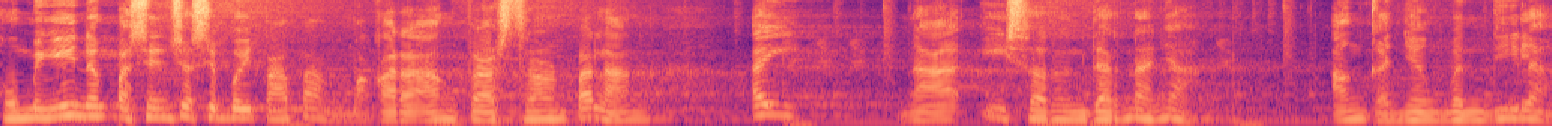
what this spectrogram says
Humingi ng pasensya si Boy Tapang makaraang first round pa lang ay naisurrender na niya ang kanyang bandila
